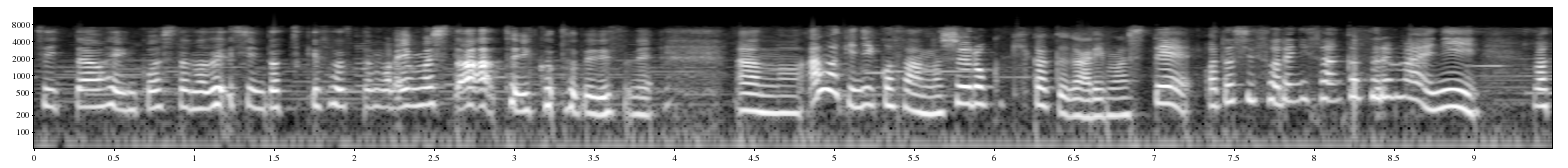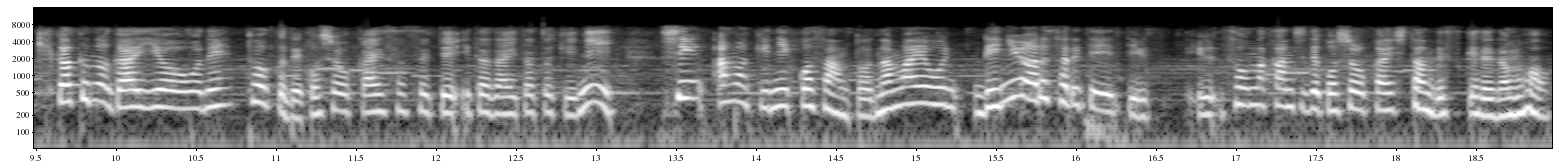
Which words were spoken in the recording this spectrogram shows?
ツイッターを変更したのでシンとつけさせてもらいました。ということでですね。あの天木ニコさんの収録企画がありまして私それに参加する前に、まあ、企画の概要をねトークでご紹介させていただいた時に新天木ニコさんと名前をリニューアルされてっていうそんな感じでご紹介したんですけれども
